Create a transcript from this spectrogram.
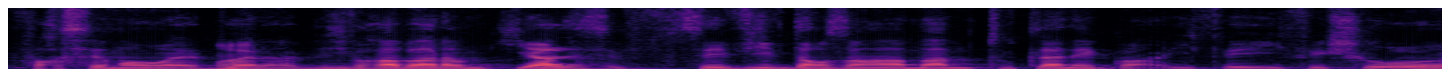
forcément, ouais. Voilà. Vivre à Barranquilla, c'est vivre dans un hammam toute l'année. quoi. Il fait, il fait chaud.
